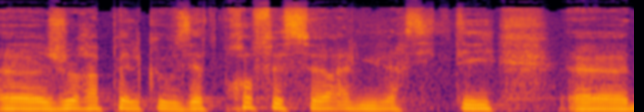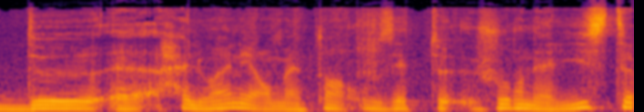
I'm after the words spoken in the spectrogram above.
je rappelle que vous êtes professeur à l'université de Halwan et en même temps vous êtes journaliste.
